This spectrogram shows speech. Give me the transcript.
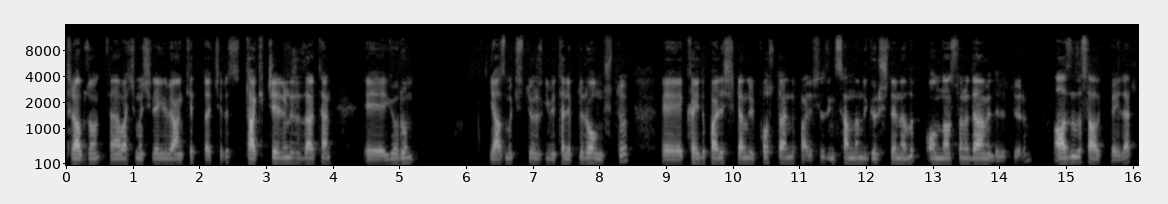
Trabzon Fenerbahçe maçıyla ilgili bir anket de açarız. Takipçilerimiz de zaten e, yorum yazmak istiyoruz gibi talepleri olmuştu. E, kaydı paylaşırken de bir post halinde paylaşırız. İnsanların da görüşlerini alıp ondan sonra devam ederiz diyorum. Ağzınıza sağlık beyler.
